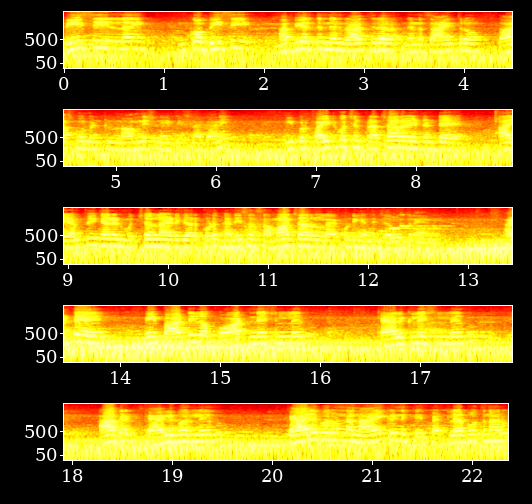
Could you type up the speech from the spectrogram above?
బీసీలని ఇంకో బీసీ అభ్యర్థిని నేను రాత్రి నిన్న సాయంత్రం లాస్ట్ మూమెంట్లో నామినేషన్ వేయించినా కానీ ఇప్పుడు బయటకు వచ్చిన ప్రచారం ఏంటంటే ఆ ఎంపీ క్యాండిడేట్ ముత్యాల నాయుడు గారు కూడా కనీసం సమాచారం లేకుండా ఇవన్నీ జరుగుతున్నాయని. అంటే మీ పార్టీలో కోఆర్డినేషన్ లేదు క్యాలిక్యులేషన్ లేదు ఆఖరికి క్యాలిబర్ లేదు. క్యాలిబర్ ఉన్న నాయకుడిని పెట్టలేకపోతున్నారు.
